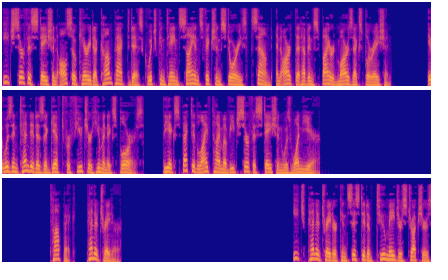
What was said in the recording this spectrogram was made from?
Each surface station also carried a compact disc which contained science fiction stories, sound, and art that have inspired Mars exploration. It was intended as a gift for future human explorers. The expected lifetime of each surface station was one year. Penetrator Each penetrator consisted of two major structures,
